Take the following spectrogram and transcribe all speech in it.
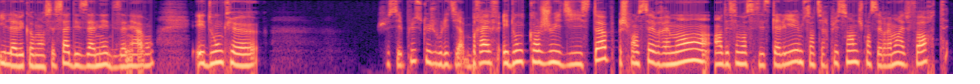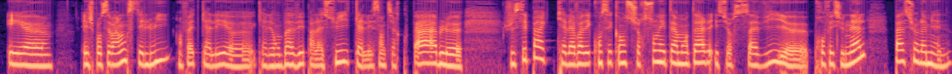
il avait commencé ça des années, des années avant. Et donc, euh, je sais plus ce que je voulais dire. Bref, et donc quand je lui ai dit stop, je pensais vraiment, en descendant ces escaliers, me sentir puissante, je pensais vraiment être forte. Et, euh, et je pensais vraiment que c'était lui, en fait, qui allait, euh, allait en baver par la suite, qui allait se sentir coupable. Je sais pas, qu'elle allait avoir des conséquences sur son état mental et sur sa vie professionnelle, pas sur la mienne.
